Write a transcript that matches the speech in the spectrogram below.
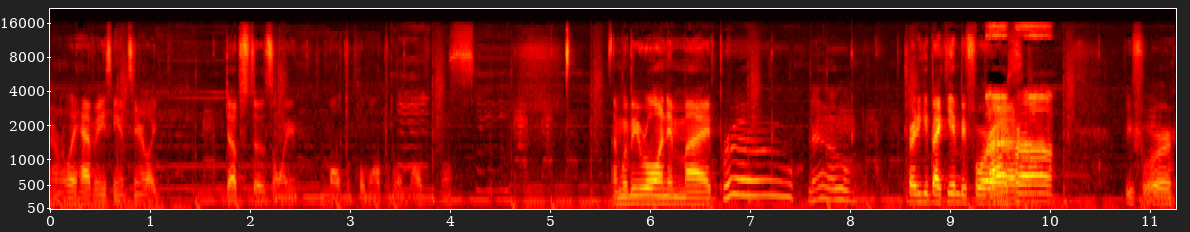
I don't really have anything that's near like Dubsta is only multiple, multiple, multiple. I'm gonna be rolling in my bro. No, try to get back in before. Bye, uh, before.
